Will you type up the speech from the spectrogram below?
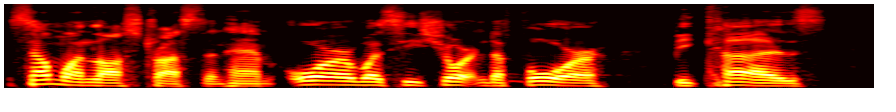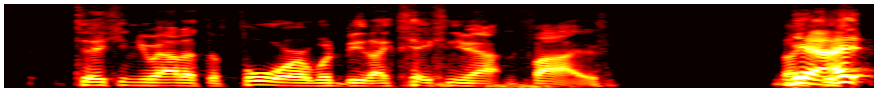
Someone lost trust in him, or was he shortened to four because taking you out at the four would be like taking you out in five. Like yeah, this-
